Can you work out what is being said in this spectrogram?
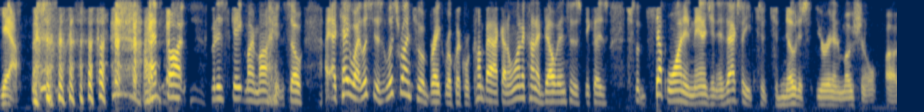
yeah. I had thought but it escaped my mind. So I, I tell you what, let's just let's run to a break real quick. We'll come back. I don't want to kind of delve into this because step one in managing is actually to, to notice you're in an emotional uh,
